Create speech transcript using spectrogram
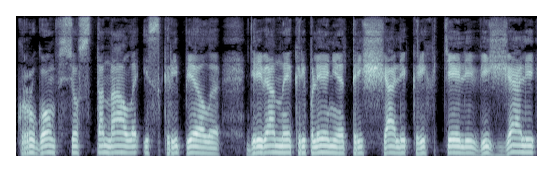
Кругом все стонало и скрипело, деревянные крепления трещали, кряхтели, визжали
